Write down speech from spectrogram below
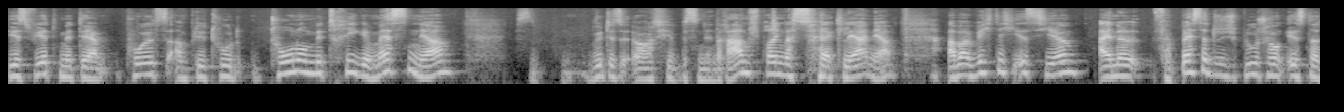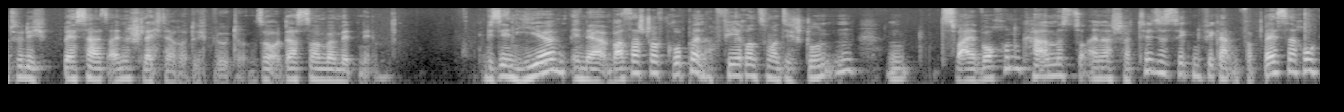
Dies wird mit der Pulsamplitude-Tonometrie gemessen. Ja. Das wird jetzt auch hier ein bisschen den Rahmen sprengen, das zu erklären. ja. Aber wichtig ist hier, eine verbesserte Durchblutung ist natürlich besser als eine schlechtere Durchblutung. So, das sollen wir mitnehmen. Wir sehen hier in der Wasserstoffgruppe nach 24 Stunden und zwei Wochen kam es zu einer statistisch signifikanten Verbesserung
